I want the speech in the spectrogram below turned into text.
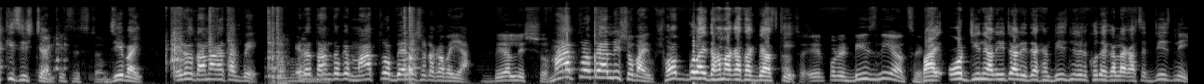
একই সিস্টেম একই সিস্টেম জি ভাই। এটাও দামাকা থাকবে। এটার দাম থাকবে। মাত্র বিয়াল্লিশশো টাকা ভাইয়া। বিয়াল্লিশশো। মাত্র বিয়াল্লিশশো ভাই সবগুলাই ধামাকা থাকবে আজকে। আচ্ছা এরপরে ডিজনি আছে। ভাই অরিজিনাল ইটালি দেখেন ডিজনির খুদে লাগা আছে ডিজনি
